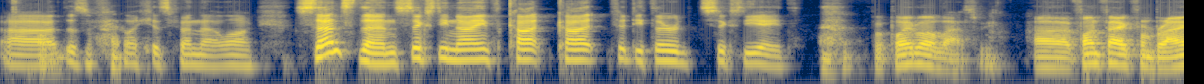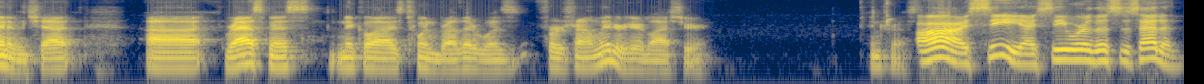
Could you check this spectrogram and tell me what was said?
Uh, oh. doesn't feel like it's been that long. Since then, 69th, cut, cut, 53rd, 68th. but played well last week. Uh, fun fact from Brian in the chat uh, Rasmus, Nicolai's twin brother, was first round leader here last year. Interesting. Ah, I see. I see where this is headed.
